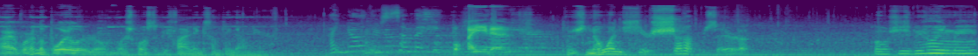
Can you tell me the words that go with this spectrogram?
Alright, we're in the boiler room. We're supposed to be finding something down here. I know there's somebody. Spiders. There's no one here. Shut up, Sarah. Oh, she's behind me.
